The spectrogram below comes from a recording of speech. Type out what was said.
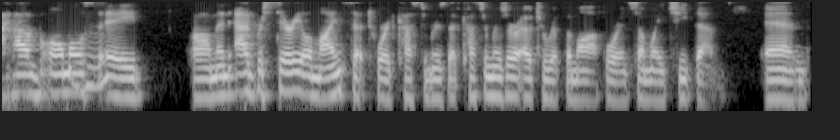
have almost mm-hmm. a um, an adversarial mindset toward customers that customers are out to rip them off or in some way cheat them. And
